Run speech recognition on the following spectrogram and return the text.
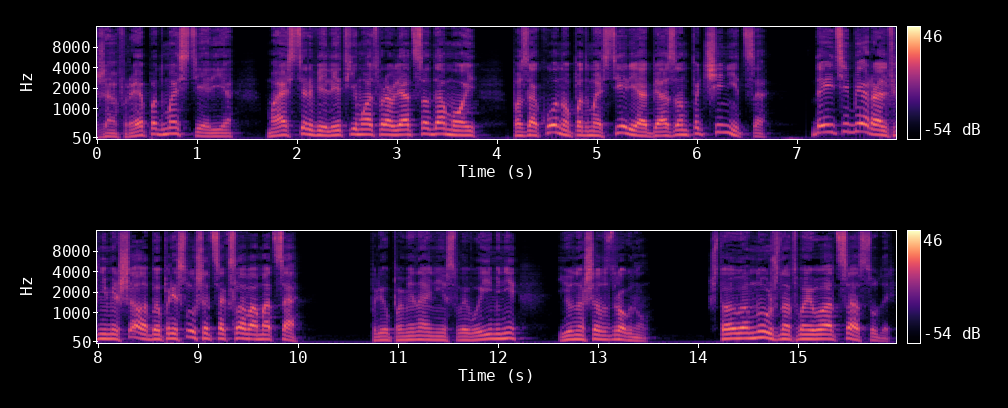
Жафре подмастерье. Мастер велит ему отправляться домой. По закону подмастерье обязан подчиниться. Да и тебе, Ральф, не мешало бы прислушаться к словам отца. При упоминании своего имени юноша вздрогнул. «Что вам нужно от моего отца, сударь?»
